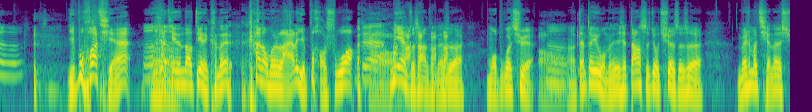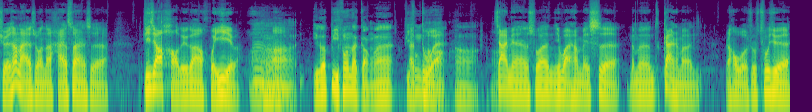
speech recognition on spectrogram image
也不花钱，还天天到店里，可能看到我们来了也不好说，对，哦。面子上可能是抹不过去啊、哦，嗯但对于我们那些当时就确实是没什么钱的学生来说呢，还算是比较好的一段回忆吧。嗯啊，一个避风的港湾避风啊对啊，家里面说你晚上没事，能不能干什么？然后我说出去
